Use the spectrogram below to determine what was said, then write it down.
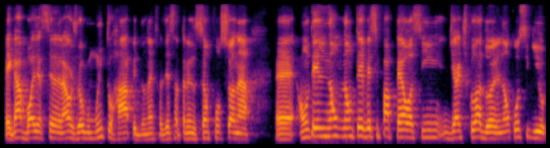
Pegar a bola e acelerar o jogo muito rápido, né? Fazer essa transição funcionar. É, ontem ele não, não teve esse papel assim de articulador, ele não conseguiu.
